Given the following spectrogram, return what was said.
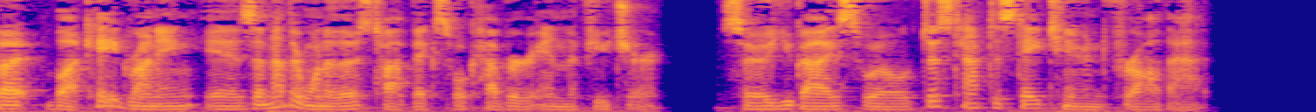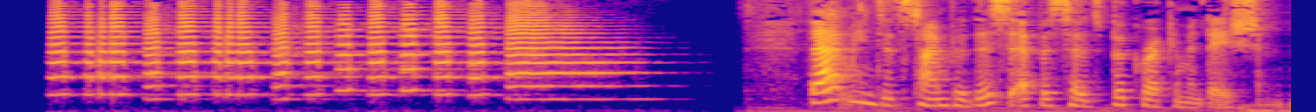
But blockade running is another one of those topics we'll cover in the future. So you guys will just have to stay tuned for all that. That means it's time for this episode's book recommendation.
